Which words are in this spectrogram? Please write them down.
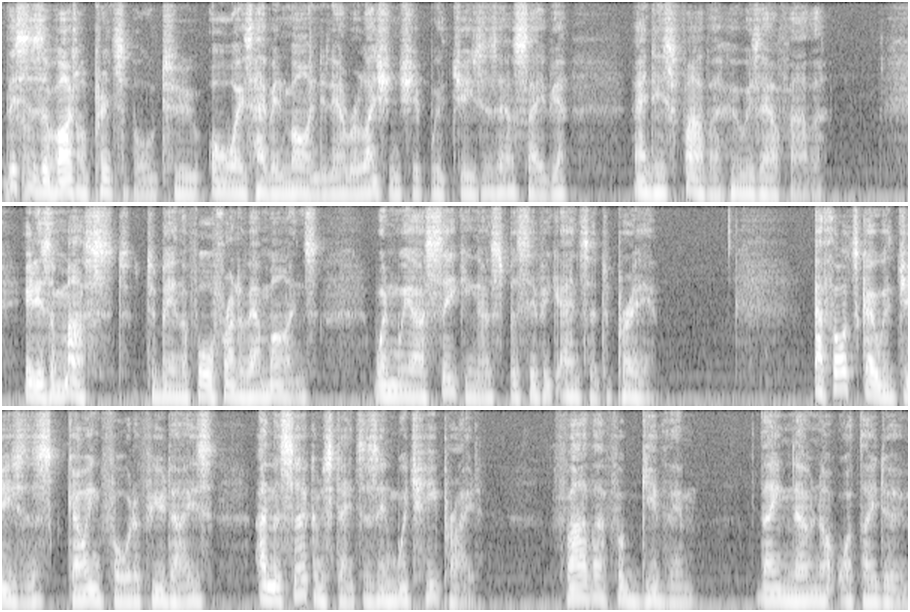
This is a vital principle to always have in mind in our relationship with Jesus our Saviour and his Father who is our Father. It is a must to be in the forefront of our minds when we are seeking a specific answer to prayer. Our thoughts go with Jesus going forward a few days and the circumstances in which he prayed. Father, forgive them. They know not what they do.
